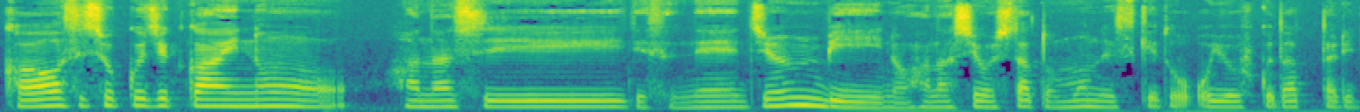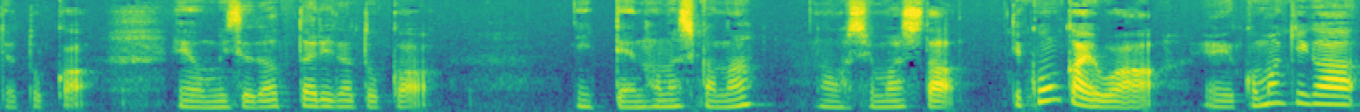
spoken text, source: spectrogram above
顔合わせ食事会の話ですね準備の話をしたと思うんですけどお洋服だったりだとかえお店だったりだとか日程の話かなをしました。で今回は、えー、小牧が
